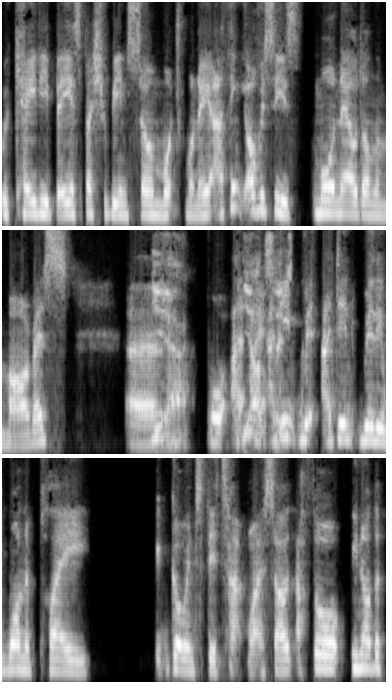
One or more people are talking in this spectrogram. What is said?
with KDB, especially being so much money. I think obviously he's more nailed on than Mahrez. Um, yeah. But I, yeah, I, I didn't, I didn't really want to play, go into the attack wise. So I thought, you know, the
